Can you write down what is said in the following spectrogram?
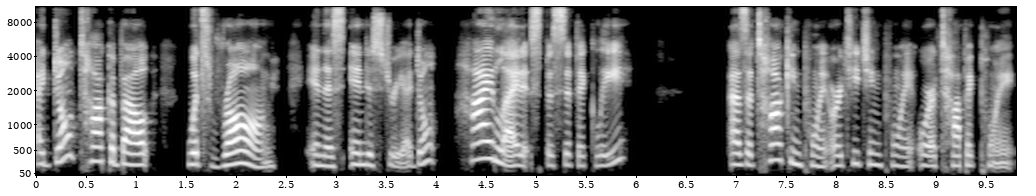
I don't talk about what's wrong in this industry. I don't highlight it specifically as a talking point or a teaching point or a topic point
